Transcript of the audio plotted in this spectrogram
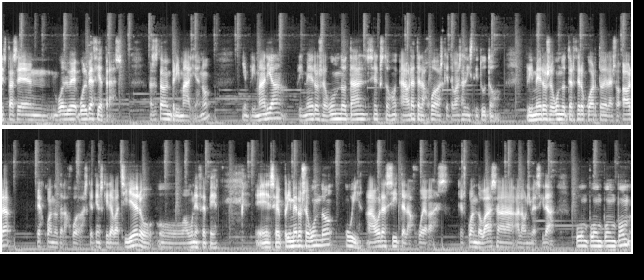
estás en. Vuelve, vuelve hacia atrás. Has estado en primaria, ¿no? Y en primaria, primero, segundo, tal, sexto. Ahora te la juegas, que te vas al instituto. Primero, segundo, tercero, cuarto de la ESO. Ahora es cuando te la juegas, que tienes que ir a bachiller o, a un FP. Ese primero, segundo, uy, ahora sí te la juegas, que es cuando vas a, la universidad. Pum, pum, pum, pum,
